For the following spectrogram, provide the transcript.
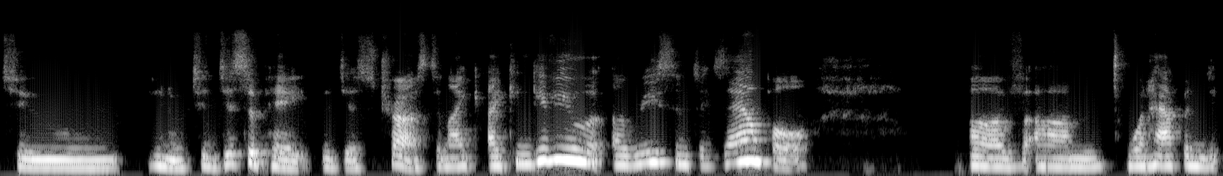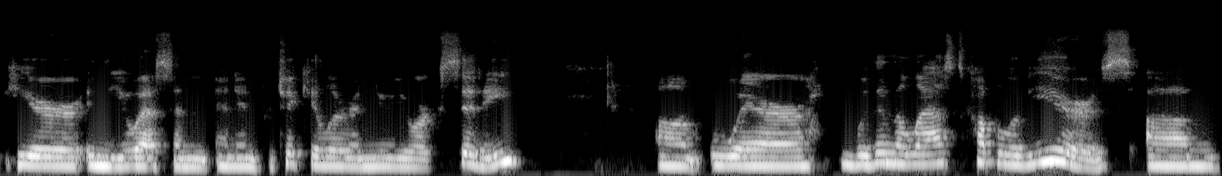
to you know to dissipate the distrust and i, I can give you a, a recent example of um, what happened here in the us and, and in particular in new york city um, where within the last couple of years, um,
